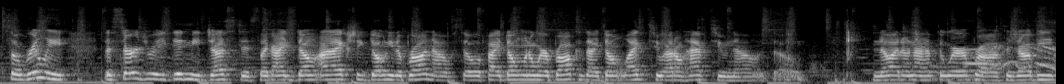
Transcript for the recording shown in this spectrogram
So really, the surgery did me justice. Like I don't, I actually don't need a bra now. So if I don't want to wear a bra because I don't like to, I don't have to now. So no, I do not have to wear a bra because y'all be,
